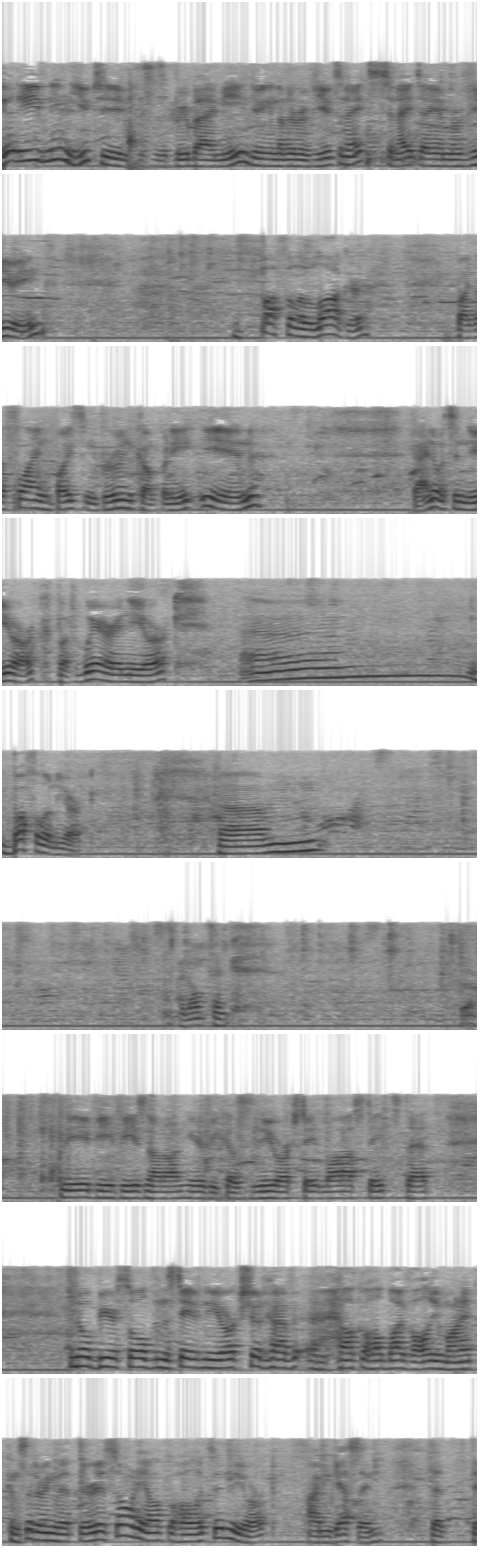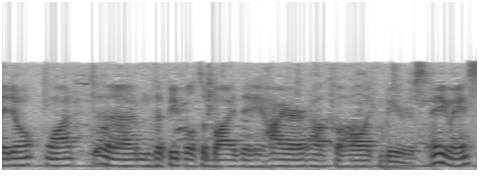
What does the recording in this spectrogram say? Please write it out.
Good evening, YouTube. This is Brew by Me doing another review tonight. Tonight I am reviewing Buffalo Lager by the Flying Bison Brewing Company in. I know it's in New York, but where in New York? Um, Buffalo, New York. Um, I don't think. The ABV is not on here because New York state law states that no beer sold in the state of New York should have uh, alcohol by volume on it, considering that there is so many alcoholics in New York, I'm guessing, that they don't want um, the people to buy the higher alcoholic beers. Anyways,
